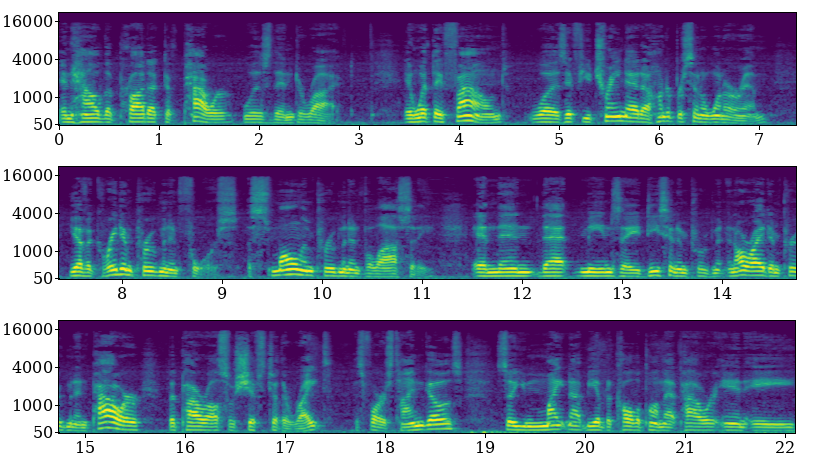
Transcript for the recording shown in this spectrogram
and how the product of power was then derived. And what they found was if you train at 100% of 1RM, you have a great improvement in force, a small improvement in velocity, and then that means a decent improvement, an all right improvement in power, but power also shifts to the right as far as time goes. So you might not be able to call upon that power in a,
